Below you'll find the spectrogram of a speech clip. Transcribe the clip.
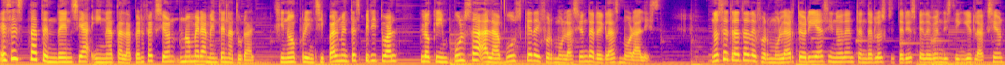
Es esta tendencia innata a la perfección no meramente natural, sino principalmente espiritual, lo que impulsa a la búsqueda y formulación de reglas morales. No se trata de formular teorías, sino de entender los criterios que deben distinguir la acción.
